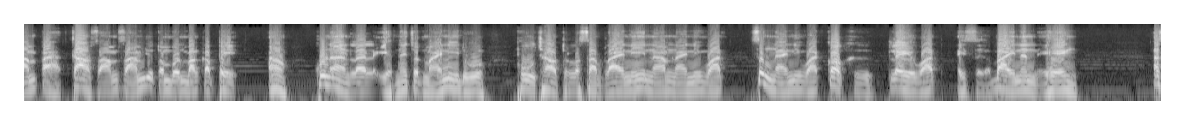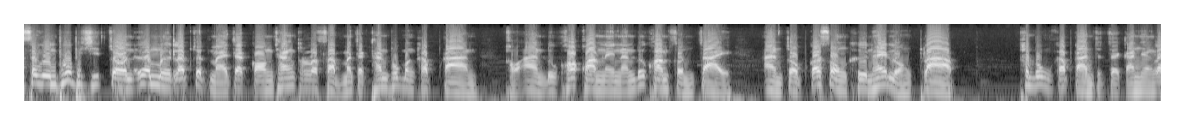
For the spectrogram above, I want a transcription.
338 933 อยู่ตำบลบางกะปิ เอ้า คุณอ่านรายละเอียดในจดหมายนี้ดู ผู้เช่าโทรศัพท์รายนี้นามนายนิวัตซึ่งนายนิวัตก็คือเลวัตไอเสือใบนั่นเองอัศวินผู้พิชิตโจรเอื้อมมือรับจดหมายจากกองช่างโทรศัพท์มาจากท่านผู้บังคับการ เขาอ่านดูข้อความในนั้นด้วยความสนใจ อ่านจบก็ส่งคืนให้หลวงปราบ ท่านผู้งคับการจะจัดการอย่างไร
